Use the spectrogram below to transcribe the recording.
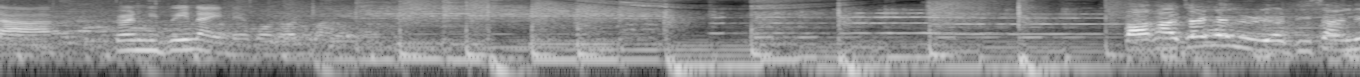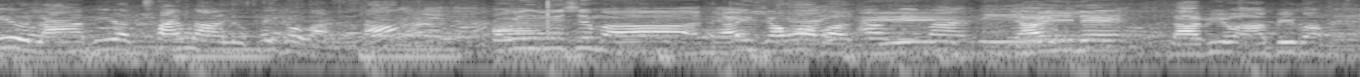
ဒါ runny ပေးနိုင်တယ်ပေါ့နော်ဒီမှာ ဘာကကြိုက်တဲ့လူတွေကဒီဆိုင်လေးကိုလာပြီးတော့ try မှာလို့ဖိတ်ခေါ်ပါတယ်နော်ပုံရင်းလေးရှင်းမှာအများကြီးရောင်းရပါသေးအားပေးပါသေးအများကြီးလည်းလာပြီးတော့အားပေးပါမယ်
